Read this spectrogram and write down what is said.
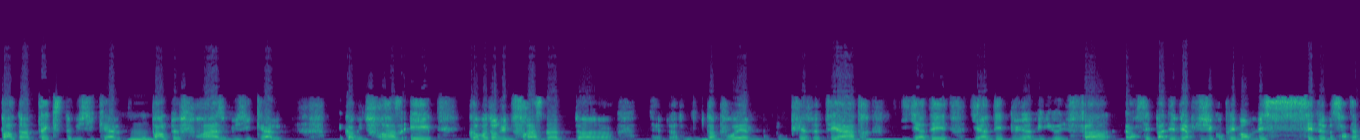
parle d'un texte musical, mm. on parle de phrases musicales, comme une phrase. Et comme entendre une phrase d'un d'un poème ou d'une pièce de théâtre, il y a des il y a un début, un milieu, une fin. Alors c'est pas des verbes figés compléments, mais c'est de certains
